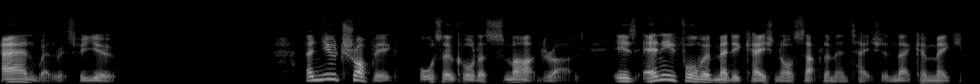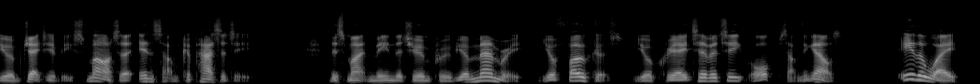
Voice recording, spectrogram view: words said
and whether it's for you. A nootropic, also called a smart drug, is any form of medication or supplementation that can make you objectively smarter in some capacity. This might mean that you improve your memory, your focus, your creativity, or something else. Either way,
